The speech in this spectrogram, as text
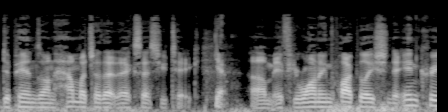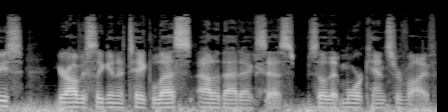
depends on how much of that excess you take. Yeah. Um, if you're wanting the population to increase, you're obviously going to take less out of that excess so that more can survive.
